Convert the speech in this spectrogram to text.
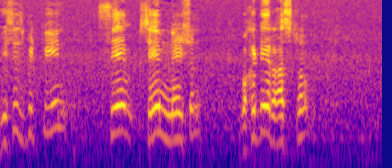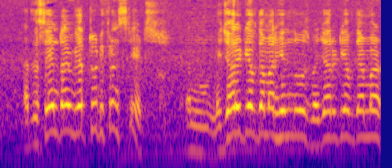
This is between same, same nation, ఒకటే రాష్ట్రం at the same time, we are two different states. And majority of them are Hindus, majority of them are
